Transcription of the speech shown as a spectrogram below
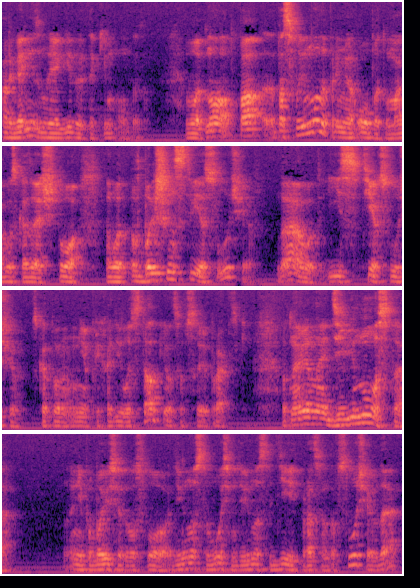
организм реагирует таким образом. Вот. Но по, по своему, например, опыту могу сказать, что вот, в большинстве случаев, да, вот, из тех случаев, с которыми мне приходилось сталкиваться в своей практике, вот, наверное, 90, не побоюсь этого слова, 98-99% случаев да,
